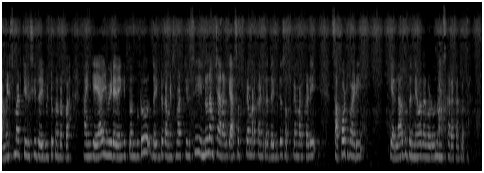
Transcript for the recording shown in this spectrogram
ಕಮೆಂಟ್ಸ್ ಮಾಡಿ ತಿಳಿಸಿ ದಯವಿಟ್ಟು ಕಣ್ರಪ್ಪ. ಹಾಗೆ ಈ ವಿಡಿಯೋ ಹೆಂಗಿತ್ತು ಅಂದ್ಬಿಟ್ಟು ದಯವಿಟ್ಟು ಕಮೆಂಟ್ಸ್ ಮಾಡಿ ತಿಳಿಸಿ. ಇನ್ನೂ ನಮ್ಮ ಚಾನಲ್ಗೆ ಯಾರು ಸಬ್ಸ್ಕ್ರೈಬ್ ಮಾಡ್ಕೊಂಡಿಲ್ಲ, ದಯವಿಟ್ಟು ಸಬ್ಸ್ಕ್ರೈಬ್ ಮಾಡ್ಕೊಳ್ಳಿ. ಸಪೋರ್ಟ್ ಮಾಡಿ. ಎಲ್ಲರಿಗೂ ಧನ್ಯವಾದಗಳು. ನಮಸ್ಕಾರ ಕಣ್ರಪ್ಪ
